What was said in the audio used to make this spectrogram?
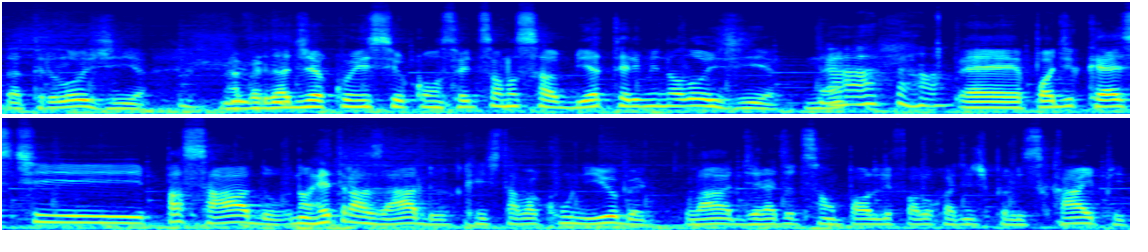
da trilogia. Na verdade, já conhecia o conceito, só não sabia a terminologia, né? Ah, tá. É, podcast passado, não, retrasado, que a gente tava com o Nilber, lá direto de São Paulo, ele falou com a gente pelo Skype.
